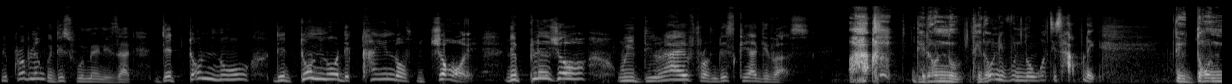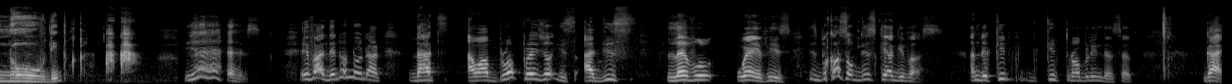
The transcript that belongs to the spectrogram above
the problem with these women is that they don't know they don't know the kind of joy, the pleasure we derive from these caregivers. Ah, they don't know. They don't even know what is happening. They don't know. They don't, ah, ah. Yes. In fact, they don't know that that our blood pressure is at this level where it is. It's because of these caregivers. And they keep keep troubling themselves. Guy,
